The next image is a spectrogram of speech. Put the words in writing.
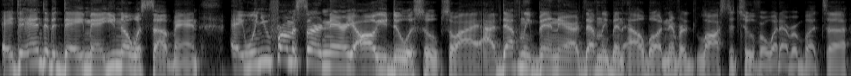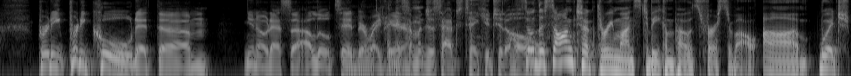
At the end of the day, man, you know what's up, man. Hey, when you from a certain area, all you do is hoop. So I, I've definitely been there. I've definitely been elbowed. Never lost a tooth or whatever, but uh, pretty pretty cool that um, you know that's a, a little tidbit right I guess there. I'm gonna just have to take you to the whole. So the song took three months to be composed, first of all, um, which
